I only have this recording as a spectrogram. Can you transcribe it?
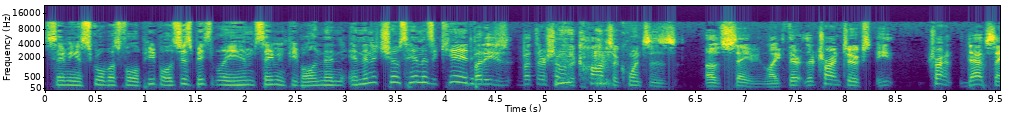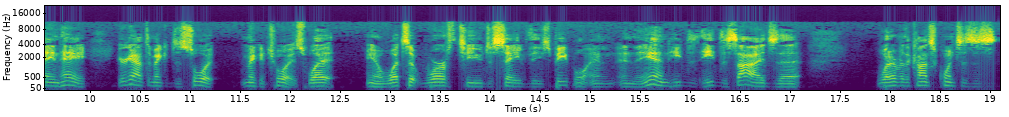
saving a school bus full of people it's just basically him saving people and then and then it shows him as a kid but he's but they're showing the consequences of saving. Like they're they're trying to ex- he trying dad's saying, "Hey, you're gonna have to make a deso- make a choice. What you know, what's it worth to you to save these people?" And in the end, he he decides that whatever the consequences is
